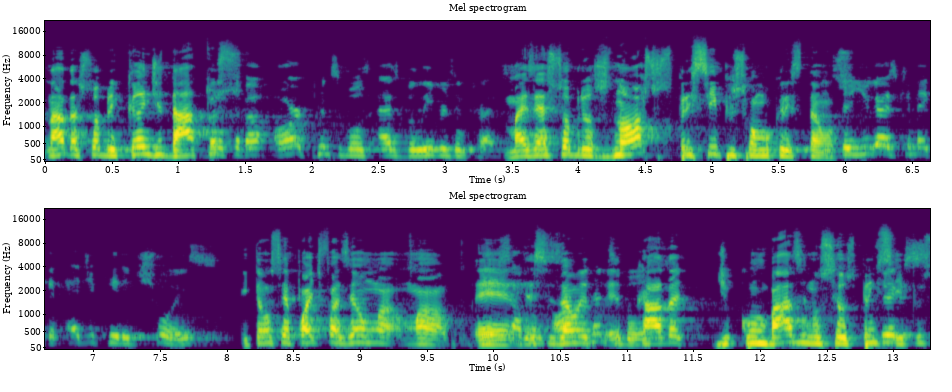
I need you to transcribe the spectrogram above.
nada sobre but candidatos, it's about our principles as believers in Christ. mas é sobre os nossos princípios como cristãos. So you guys can make an educated choice Então você pode fazer uma, uma, é, decisão educada de, com base nos seus princípios,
